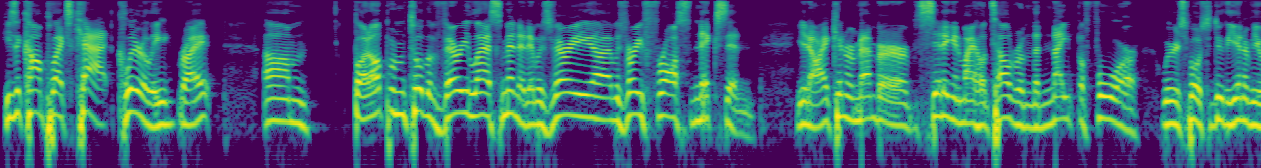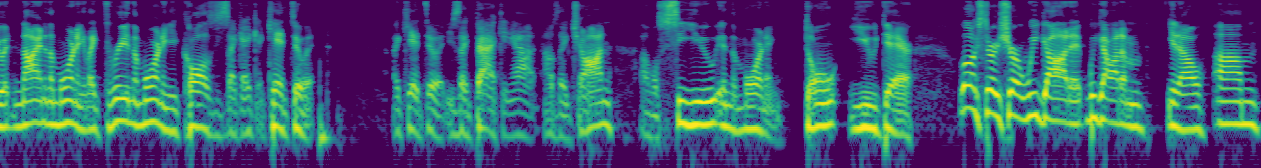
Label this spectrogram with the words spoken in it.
he's a complex cat, clearly, right? Um, but up until the very last minute, it was very uh, it was very Frost Nixon. You know, I can remember sitting in my hotel room the night before we were supposed to do the interview at nine in the morning, like three in the morning. He calls. He's like, I, I can't do it. I can't do it. He's like backing out. I was like, John, I will see you in the morning. Don't you dare. Long story short, we got it. We got him. You know. Um,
